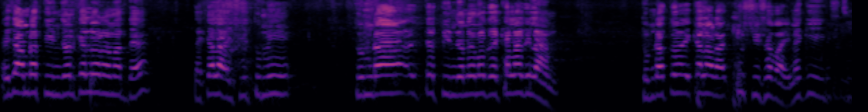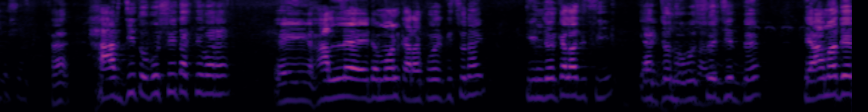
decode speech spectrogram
এই যে আমরা তিনজন খেলোয়াড়ের মধ্যে খেলা তুমি তোমরা তিনজনের মধ্যে খেলা দিলাম। তোমরা তো এই খেলাটা খুশি সবাই নাকি? হ্যাঁ হার জিত অবশ্যই থাকতে পারে। এই হারলে এটা মন খারাপ করার কিছু নাই। তিনজন খেলা দিছি একজন অবশ্যই জিতবে। তো আমাদের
